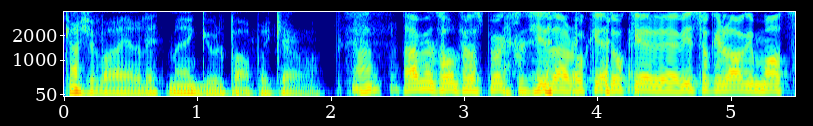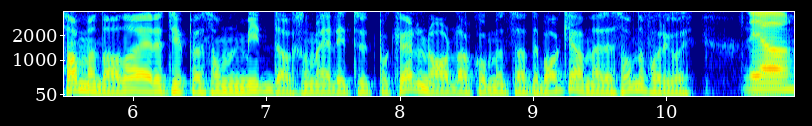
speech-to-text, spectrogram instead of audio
Kanskje variere litt med gul paprika. Og, ja. Nei, men sånn fra spøk til side. Dere, dere, hvis dere lager mat sammen, da, da er det type en sånn middag som er litt utpå kvelden, og alle har kommet seg tilbake igjen? Er det sånn det foregår? Ja,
